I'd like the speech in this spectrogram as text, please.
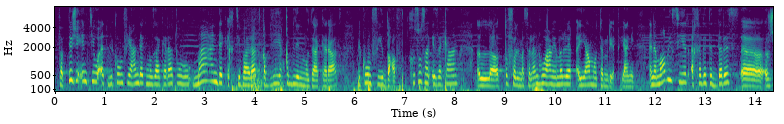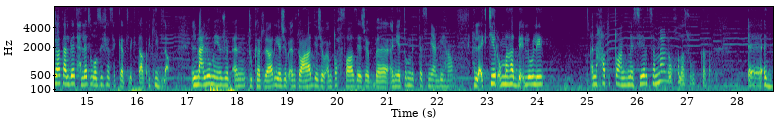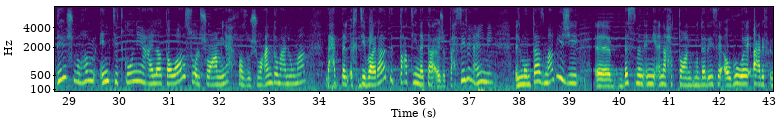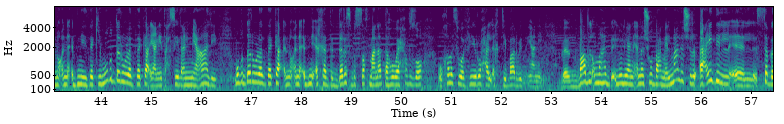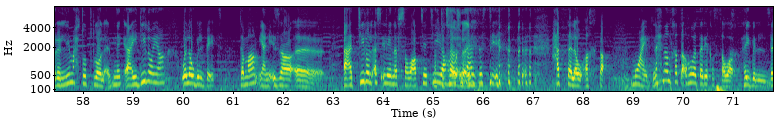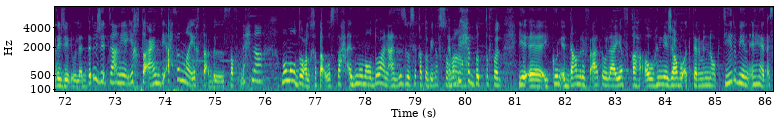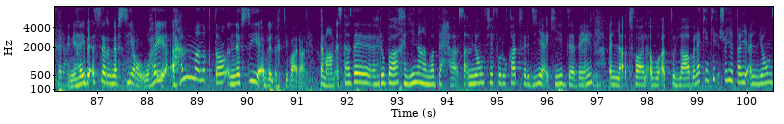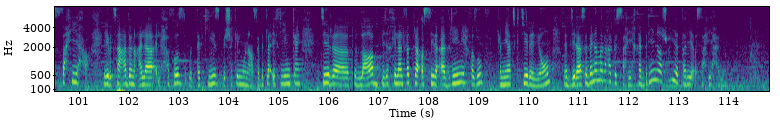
فبتجي انت وقت بيكون في عندك مذاكرات وما عندك اختبارات قبلية قبل المذاكرات بيكون في ضعف خصوصا إذا كان الطفل مثلا هو عم يمرق أيامه تمريق. يعني أنا ما بيصير أخذت الدرس آه، رجعت على البيت حليت الوظيفة سكرت الكتاب. أكيد لا. المعلومة يجب أن تكرر يجب أن تعاد يجب أن تحفظ يجب أن يتم التسميع بها. هلأ كثير أمهات بيقولوا لي أنا حاططه عند مسير بتسمع له وخلص وكذا. قديش مهم انت تكوني على تواصل شو عم يحفظ وشو عنده معلومات لحتى الاختبارات تعطي نتائج. التحصيل العلمي الممتاز ما بيجي آه، بس من إني أنا أحطه عند مدرسة أو هو أعرف إنه أنا ابني ذكي. مو بالضرورة الذكاء يعني تحصيل علمي عالي. مو بالضرورة الذكاء إنه أنا ابني أخذ الدرس بالصف معناتها هو حفظه وخلص هو في يروح على الاختبار يعني بعض الأمهات بيقولوا لي يعني أنا شو بعمل؟ معلش اعيدي السبر اللي محطوط له لابنك أعيدي له إياه ولو بالبيت. تمام؟ يعني إذا آه، قعدتي له الأسئلة نفسها وأعطيتيه هو انت عززتي. حتى لو أخطأ. مو عيب. نحن الخطأ هو طريق الصواب. هي بالدرجة الأولى. الدرجة الثانية يخطأ عندي أحسن ما يخطأ بالصف. نحن مو موضوع الخطأ والصح قد مو موضوع نعزز له ثقته بنفسه. تمام. ما بيحب الطفل آه، يكون قدام رفقاته لا يفقه أو هن جابوا أكثر منه. كثير بينقهر. يعني هي بيأثر النفسيه وهي أهم نقطة النفسية قبل الاختبارات. تمام. أستاذة ربا خلينا نوضح. اليوم في فروقات فردية أكيد بين أكيد. الأطفال أو الطلاب ولكن كيف شو هي الطريقة اليوم الصحيحة اللي بتساعدهم على الحفظ والتركيز بشكل مناسب؟ بتلاقي في يمكن كثير طلاب خلال فترة قصيرة قادرين يحفظوا كميات كثيره اليوم من الدراسه بينما العكس صحيح. خبرينا شو هي الطريقة الصحيحة اليوم؟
